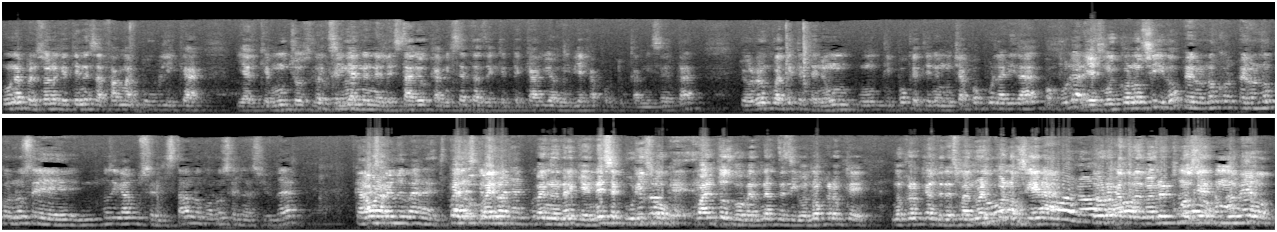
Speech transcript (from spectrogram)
Una persona que tiene esa fama pública y al que muchos le exhibían no- en el estadio camisetas de que te cambio a mi vieja por tu camiseta, yo creo un cuate que tiene un, un tipo que tiene mucha popularidad Populares. y es muy conocido. pero no, pero no conoce, no digamos el Estado, no conoce la ciudad. Cada Ahora, vez a- bueno, bueno, iban a- bueno, Enrique, en ese purismo, que- ¿cuántos gobernantes? Digo, no creo que, no creo que Andrés Manuel No, conociera, no, no, creo que no. Andrés Manuel No, conociera a ver, mucho.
